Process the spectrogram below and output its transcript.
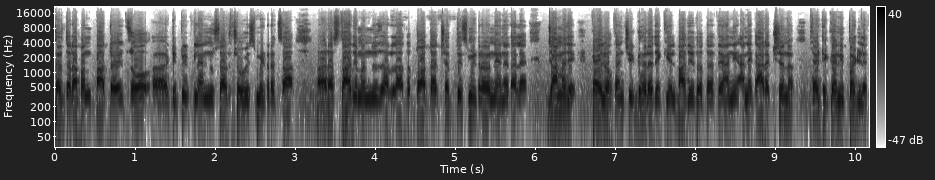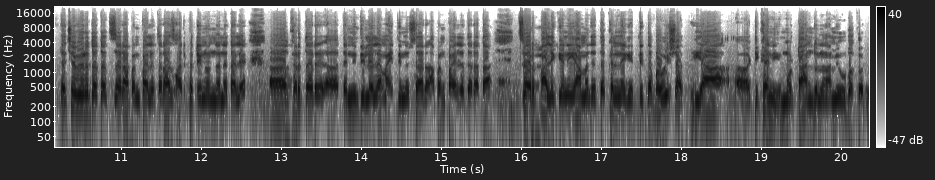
खरं तर आपण पाहतोय जो डीपी प्लॅननुसार चोवीस मीटरचा रस्ता आधी मंजूर झाला होता तो आता छत्तीस मीटरवर नेण्यात आलाय. ज्यामध्ये काही लोकांची घरं देखील बाधित होतात आणि अनेक आरक्षण त्या ठिकाणी पडलेत. त्याच्या विरोधातच जर आपण पाहिलं तर आज हरकती नोंदवण्यात आले. खर खरं तर त्यांनी दिलेल्या माहितीनुसार आपण पाहिलं तर आता जर पालिकेने यामध्ये दखल नाही घेतली तर भविष्यात या ठिकाणी मोठा आंदोलन आम्ही उभं करू.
